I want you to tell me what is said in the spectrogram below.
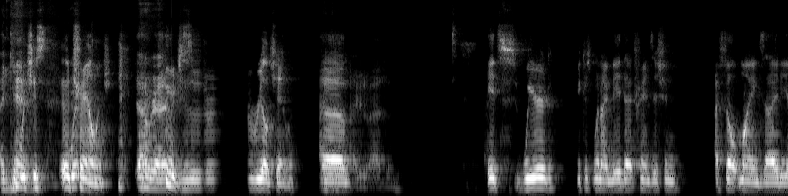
again, which is a challenge. Okay. which is a real challenge. I can, um, I can imagine. It's weird because when I made that transition, I felt my anxiety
